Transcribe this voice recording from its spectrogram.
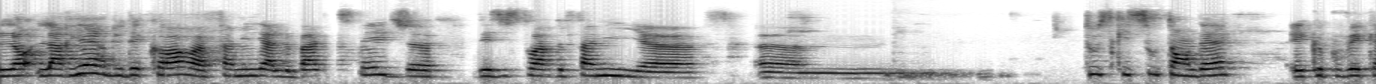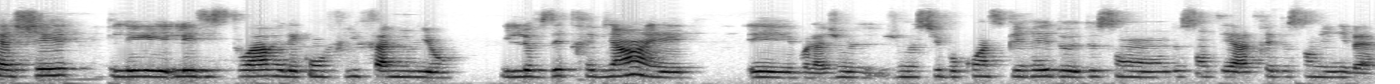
l'arrière du décor euh, familial, le backstage euh, des histoires de famille, euh, tout ce qui sous-tendait et que pouvaient cacher les, histoires et les conflits familiaux. Il le faisait très bien et, et voilà, je, me suis beaucoup inspirée de, son, de son théâtre et de son univers.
